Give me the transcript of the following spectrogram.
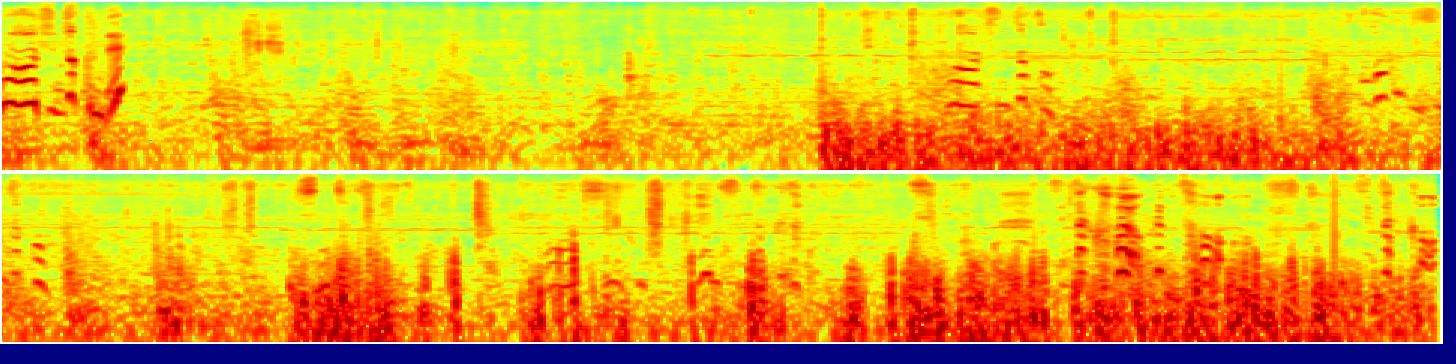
와 진짜 큰데? 진짜 커. 아 근데 진짜 커. 진짜 크다. 와 진짜 얘 진짜 크다. 진- 진짜 커요, 그쵸? 진짜 커.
